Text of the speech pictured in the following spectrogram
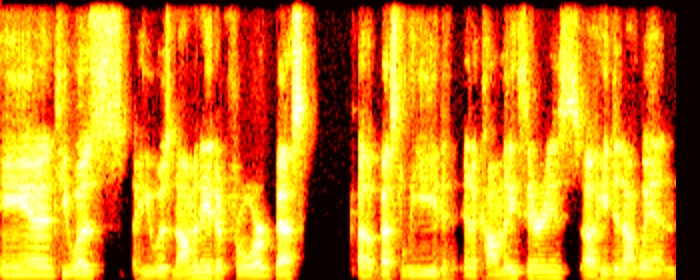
and he was he was nominated for best uh, best lead in a comedy series. Uh, he did not win.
